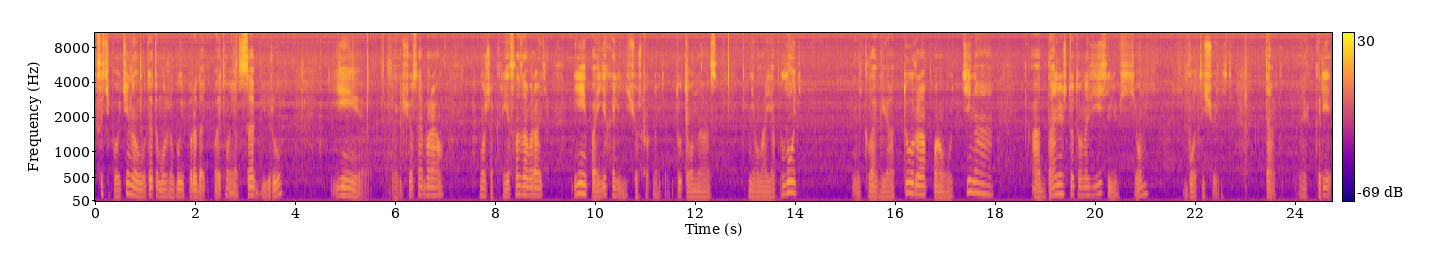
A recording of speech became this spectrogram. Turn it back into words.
Кстати, паутину вот это можно будет продать. Поэтому я соберу. И я еще собрал. Можно кресло забрать. И поехали еще что-то найдем. Тут у нас гнилая плоть. Клавиатура, паутина. А далее что-то у нас есть или все? Вот, еще есть. Так, э, кре...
